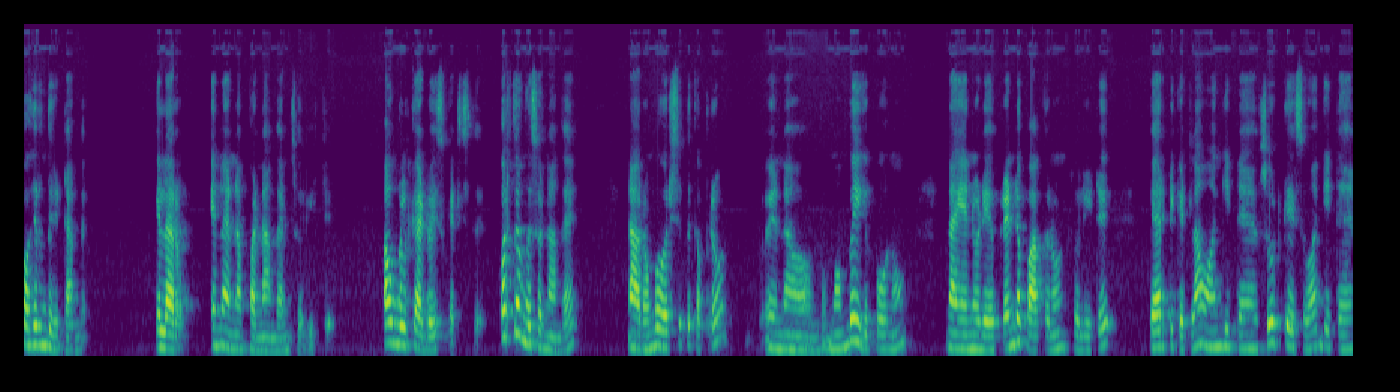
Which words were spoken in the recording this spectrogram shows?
பகிர்ந்துக்கிட்டாங்க எல்லாரும் என்ன என்ன பண்ணாங்கன்னு சொல்லிட்டு. அவங்களுக்கு அட்வைஸ் கிடச்சிது. ஒருத்தவங்க சொன்னாங்க நான் ரொம்ப வருஷத்துக்கு அப்புறம் நான் மும்பைக்கு போகணும். நான் என்னுடைய ஃப்ரெண்டை பார்க்கணுன்னு சொல்லிட்டு ஏர் டிக்கெட்லாம் வாங்கிட்டேன் சூட் கேஸ் வாங்கிட்டேன்.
